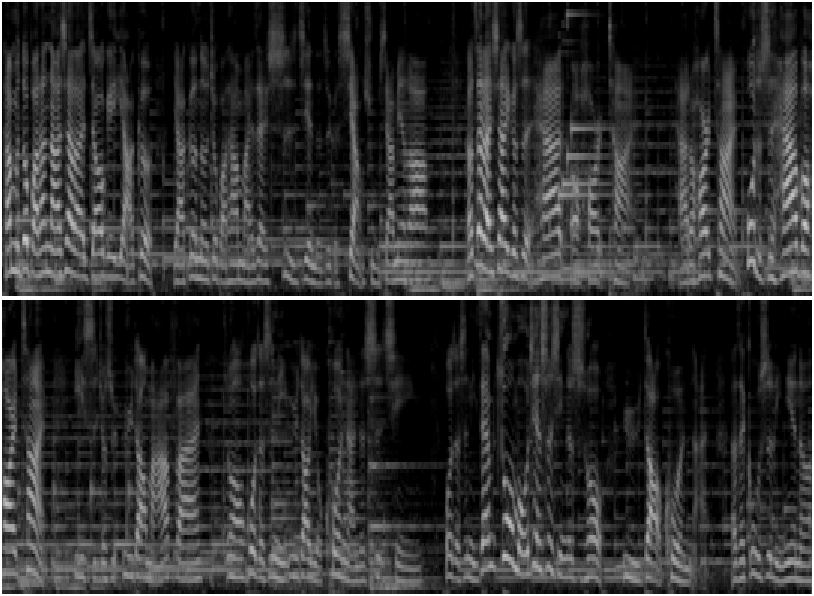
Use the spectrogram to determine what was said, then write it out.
他们都把它拿下来交给雅各，雅各呢就把它埋在事件的这个橡树下面啦。然后再来下一个是 had a hard time，had a hard time，或者是 have a hard time，意思就是遇到麻烦，然后，或者是你遇到有困难的事情。或者是你在做某件事情的时候遇到困难，那在故事里面呢，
